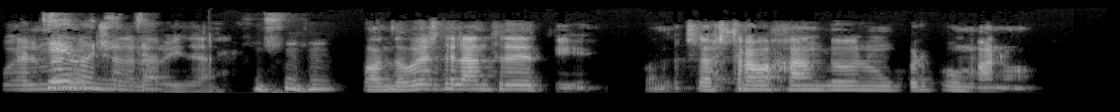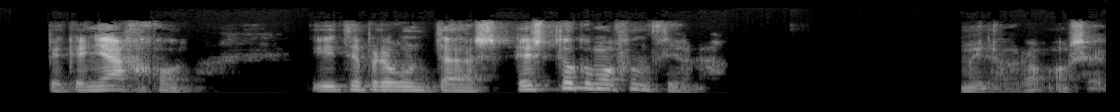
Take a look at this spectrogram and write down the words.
El mero hecho de la vida. Cuando ves delante de ti, cuando estás trabajando en un cuerpo humano, pequeñajo, y te preguntas, ¿esto cómo funciona? Milagro, o sea,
